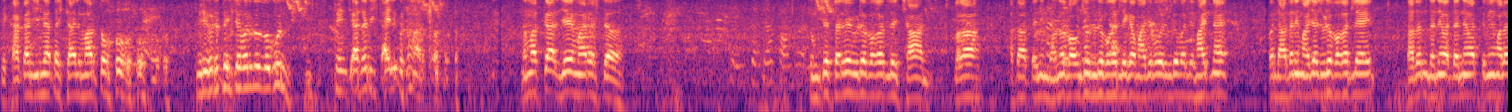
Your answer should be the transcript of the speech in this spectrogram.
ते काकांची मी आता स्टाईल मारतो. मी एवढं त्यांच्याबरोबर बघून त्यांची आता मी स्टाईल पण मारतो. नमस्कार जय महाराष्ट्र. तुमचे सर्व व्हिडिओ बघितले छान. बघा आता त्यांनी मनोहर भाऊंचे व्हिडिओ बघितले का? माझे व्हिडिओ बघितले माहीत नाही. पण दादाने माझ्या व्हिडिओ बघितले आहे. दादांनी धन्यवाद धन्यवाद. तुम्ही मला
